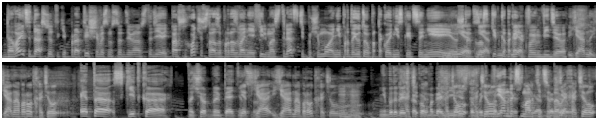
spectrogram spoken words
Давайте, да, все-таки про 1899. Паш, ты хочешь сразу про название фильма отстреляться? Типа, почему они продают его по такой низкой цене? И Нет, что это за нет, скидка такая, нет. как в твоем видео? Я, я наоборот хотел... Это скидка на Черную пятницу. Нет, я, я наоборот хотел... Не буду говорить, Хотел- в каком магазине, хотел- чтобы вы не хотел- Яндекс.Маркете я давай. Я хотел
